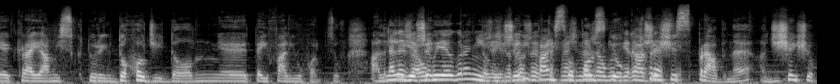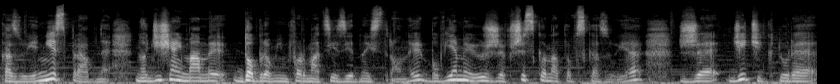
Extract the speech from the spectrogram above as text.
e, krajami, z których dochodzi do e, tej fali uchodźców. Ale Należałoby jeżeli- je ograniczyć, tylko jeżeli takim państwo polskie okaże się presję. sprawne, a dzisiaj się okazuje niesprawne, no dzisiaj mamy dobrą informację z jednej strony, bo wiemy już, że wszystko na to wskazuje, że dzieci, które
